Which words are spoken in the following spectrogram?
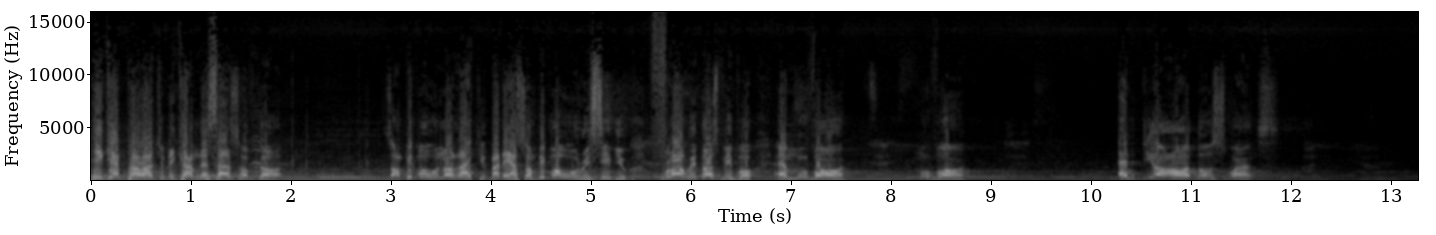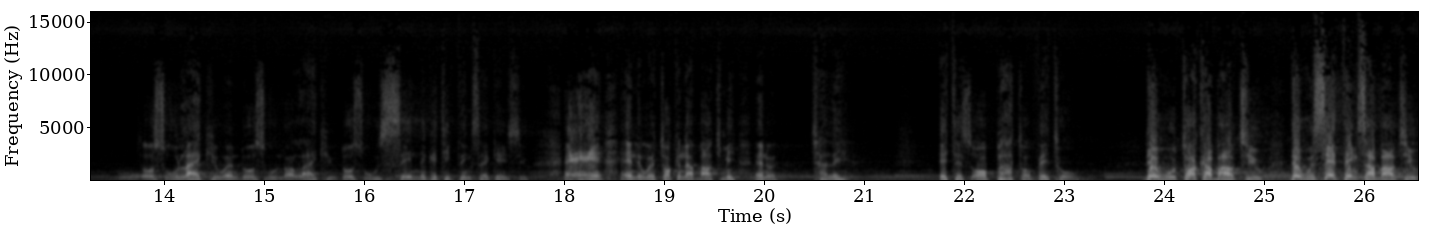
he gave power to become the sons of God. Some people will not like you, but there are some people who will receive you. Flow with those people and move on. Move on. Endure all those ones. Those who like you and those who will not like you. Those who will say negative things against you. Eh, and they were talking about me. And Charlie, it is all part of it all. They will talk about you. They will say things about you.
